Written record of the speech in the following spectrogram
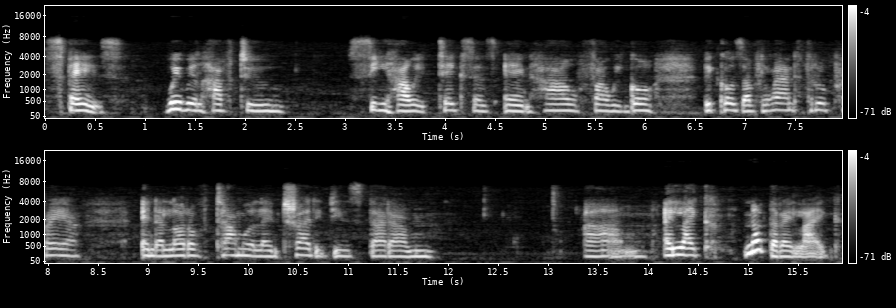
space, we will have to see how it takes us and how far we go because I've learned through prayer and a lot of turmoil and tragedies that um, um, I like, not that I like,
